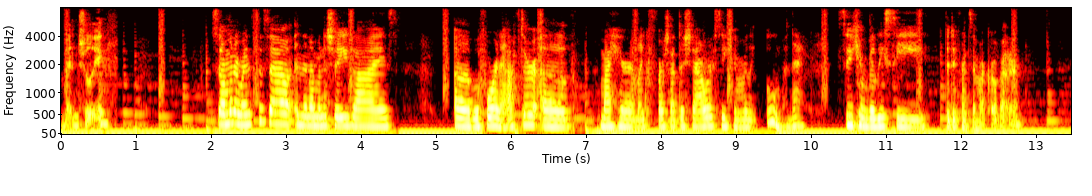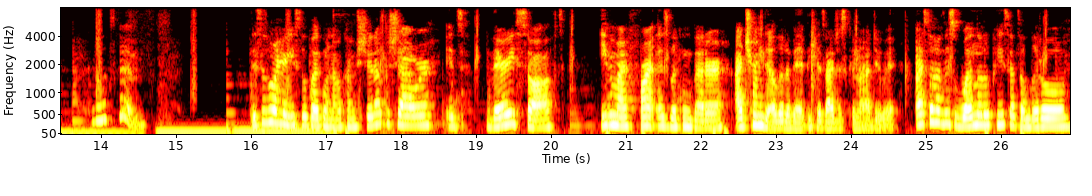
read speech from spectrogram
eventually so I'm gonna rinse this out and then I'm gonna show you guys uh before and after of my hair like fresh out the shower so you can really oh my neck so you can really see the difference in my curl pattern because it looks good this is what hair used to look like when I would come straight out the shower. It's very soft. Even my front is looking better. I trimmed it a little bit because I just could not do it. I still have this one little piece that's a little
